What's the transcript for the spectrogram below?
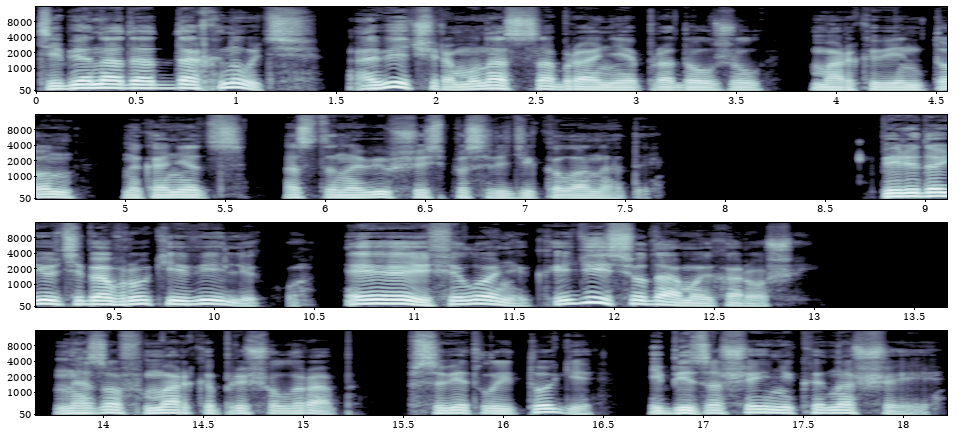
«Тебе надо отдохнуть, а вечером у нас собрание», — продолжил Марк Винтон, наконец остановившись посреди колоннады. «Передаю тебя в руки Виллику. Эй, Филоник, иди сюда, мой хороший». На зов Марка пришел раб в светлой тоге и без ошейника на шее.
